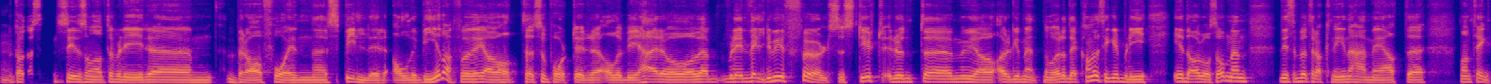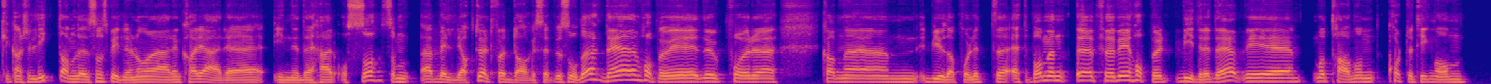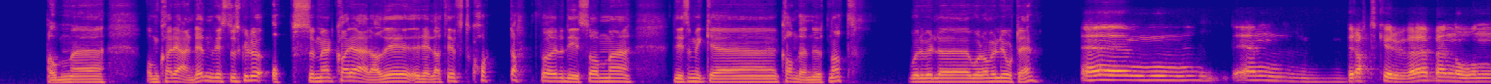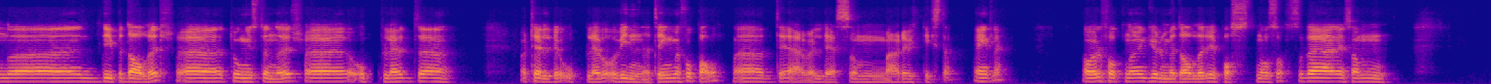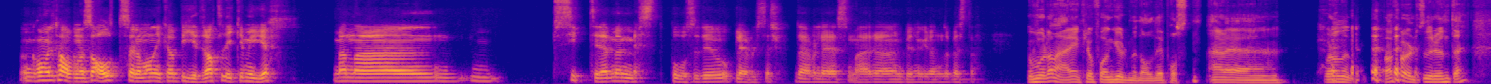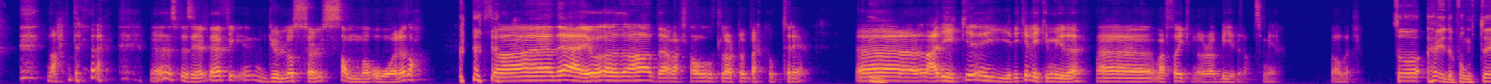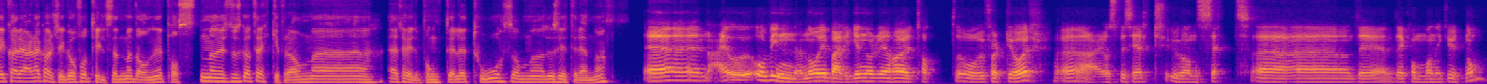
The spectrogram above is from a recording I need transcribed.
Du kan jo si det sånn at det blir eh, bra å få inn eh, spilleralibi, da. For vi har jo hatt eh, supporteralibi her, og det blir veldig mye følelsesstyrt rundt eh, mye av argumentene våre. og Det kan det sikkert bli i dag også, men disse betraktningene her med at eh, man tenker kanskje litt annerledes som spiller når det er en karriere inn i det her også, som er veldig aktuelt for dagens episode, det håper vi du får eh, kan bjuda på litt etterpå. Men før vi hopper videre i det, vi må ta noen korte ting om om, eh, om karrieren din. Hvis du skulle oppsummert karrieren din relativt kort, da, for de som, eh, de som ikke kan den utenat, hvor hvordan ville du gjort det? Eh, en bratt kurve med noen eh, dype daler, eh, tunge stunder. eh, opplevd uh, Vært heldig å oppleve å vinne ting med fotballen. Det er vel det som er det viktigste, egentlig. Har vel fått noen gullmedaljer i posten også, så det er liksom Man kan vel ta med seg alt, selv om man ikke har bidratt like mye. Men uh, sitter igjen med mest positive opplevelser. Det er vel det som er uh, bunn og grunn det beste. Hvordan er det egentlig å få en gullmedalje i posten? Er det, hvordan, hva er følelsen rundt det? Nei, det det er spesielt. Jeg fikk gull og sølv samme året, da. Så eh, det er jo Da hadde jeg i hvert fall klart å backe opp tre. Eh, nei, det gir ikke, gir ikke like mye, det. Uh, I hvert fall ikke når du har bidratt så mye. Så høydepunktet i karrieren er kanskje ikke å få tilsendt medaljen i posten, men hvis du skal trekke fram eh, et høydepunkt eller to som eh, du sitter igjen med? Eh, nei, å, å vinne noe i Bergen når de har tatt over 40 år, eh, er jo spesielt uansett. Eh, det, det kommer man ikke utenom.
